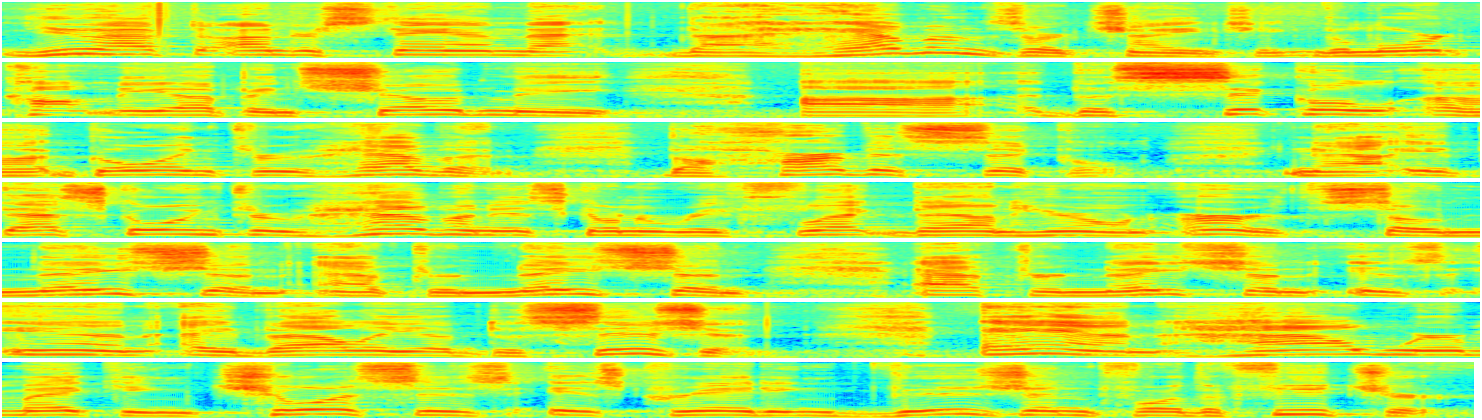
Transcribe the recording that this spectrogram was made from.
you have to understand that the heavens are changing. The Lord caught me up and showed me uh, the sickle uh, going through heaven, the harvest sickle. Now, if that's going through heaven, it's going to reflect down here on earth. So, nation after nation after nation is in a valley of decision. And how we're making choices is creating vision for the future.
